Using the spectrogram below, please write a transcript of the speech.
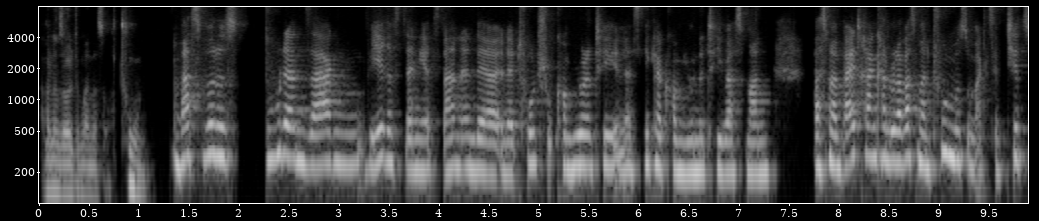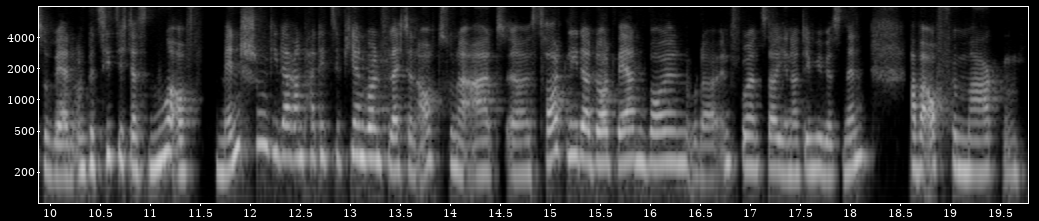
Aber dann sollte man das auch tun. Was würdest du dann sagen, wäre es denn jetzt dann in der, in der Tonschuh-Community, in der Sneaker-Community, was man, was man beitragen kann oder was man tun muss, um akzeptiert zu werden? Und bezieht sich das nur auf Menschen, die daran partizipieren wollen, vielleicht dann auch zu einer Art äh, Thought Leader dort werden wollen oder Influencer, je nachdem, wie wir es nennen, aber auch für Marken?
